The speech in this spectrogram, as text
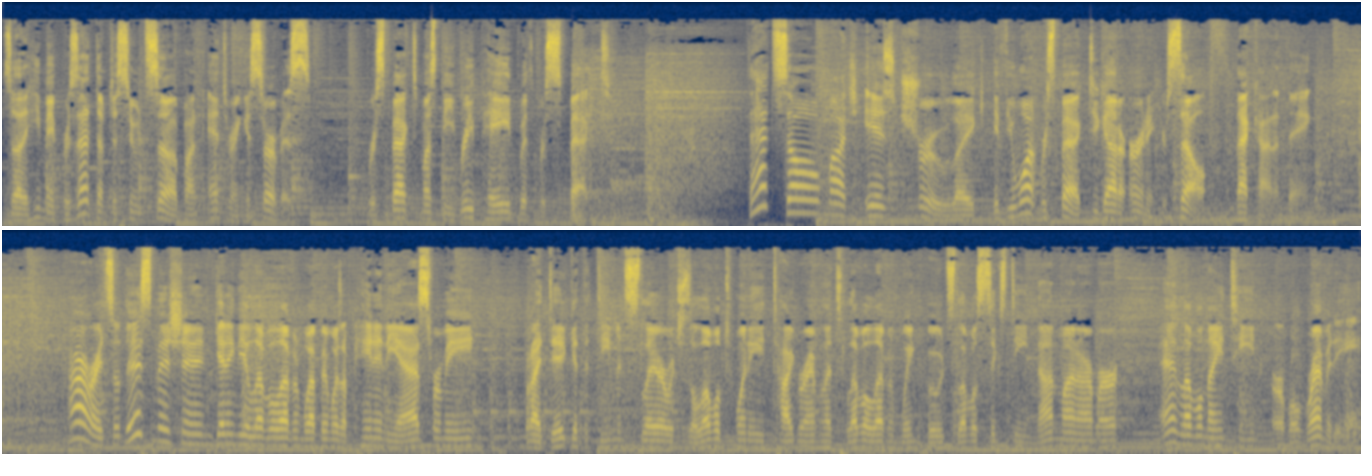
so that he may present them to Sun Ce upon entering his service. Respect must be repaid with respect. That so much is true. Like, if you want respect, you gotta earn it yourself. That kind of thing. Alright, so this mission, getting the level 11 weapon was a pain in the ass for me. But I did get the Demon Slayer, which is a level 20 Tiger Amulet, level 11 Wing Boots, level 16 Nanman Armor, and level 19 Herbal Remedy.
